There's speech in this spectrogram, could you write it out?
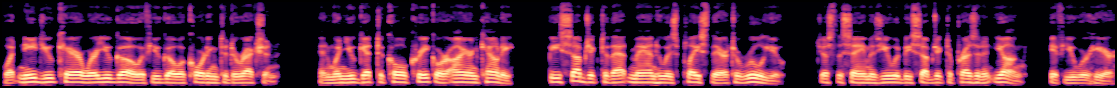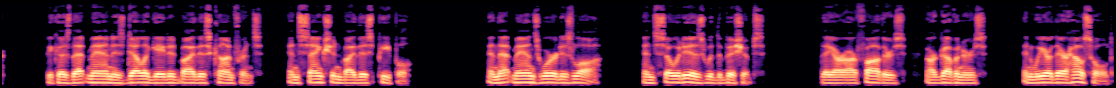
What need you care where you go if you go according to direction? And when you get to Coal Creek or Iron County, be subject to that man who is placed there to rule you, just the same as you would be subject to President Young if you were here, because that man is delegated by this conference and sanctioned by this people and that man's word is law. And so it is with the bishops. They are our fathers, our governors, and we are their household.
